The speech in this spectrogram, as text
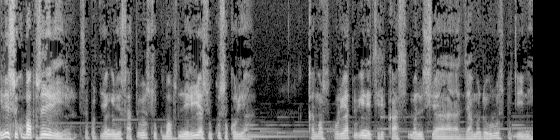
Ini suku bapak sendiri, seperti yang ini satu suku bapak sendiri ya suku Sokoria. Karena Sokoria itu ini ciri khas manusia zaman dahulu seperti ini.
